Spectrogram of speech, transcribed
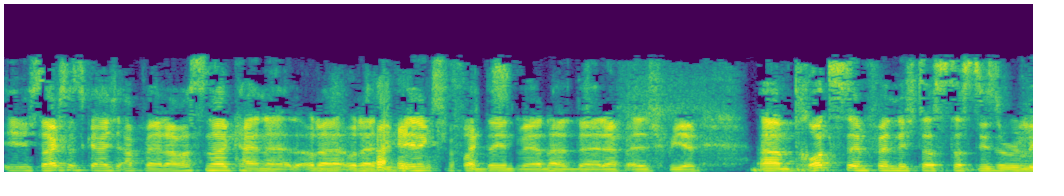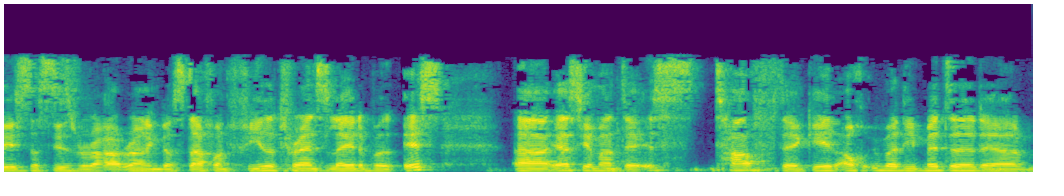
ich sag's jetzt gar nicht abwehr, da was halt keine, oder, oder die wenigsten von denen werden halt in der NFL spielen. Ähm, trotzdem finde ich, dass, dass diese Release, dass dieses Route Running, dass davon viel translatable ist. Äh, er ist jemand, der ist tough, der geht auch über die Mitte, der,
